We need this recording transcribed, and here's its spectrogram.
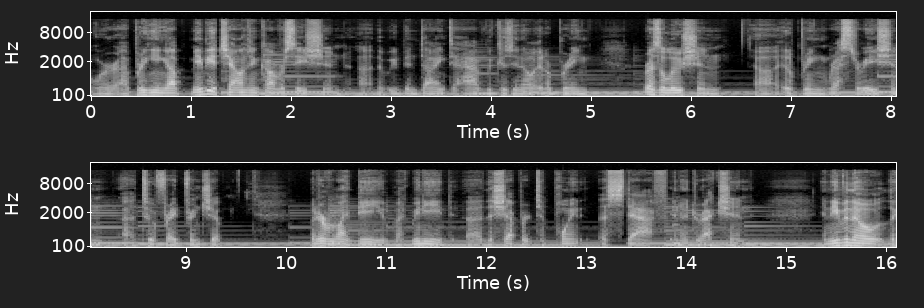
or uh, bringing up maybe a challenging conversation uh, that we've been dying to have because, you know, it'll bring resolution. Uh, it'll bring restoration to a frayed friendship. Whatever it might be, like we need uh, the shepherd to point a staff in a direction. And even though the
